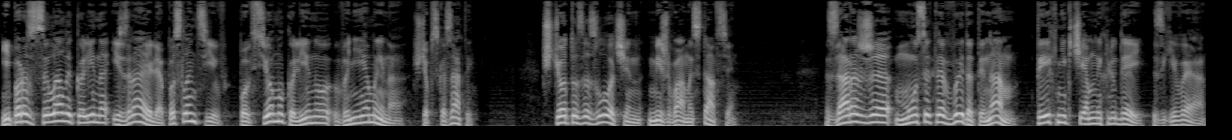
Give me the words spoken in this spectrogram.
І порозсилали коліна Ізраїля посланців по всьому коліну Веніямина, щоб сказати, що то за злочин між вами стався. Зараз же мусите видати нам тих нікчемних людей з Гівеа,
